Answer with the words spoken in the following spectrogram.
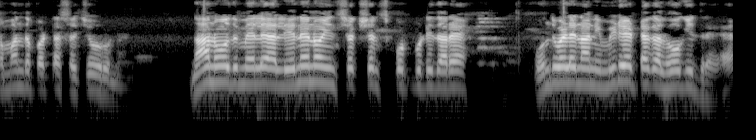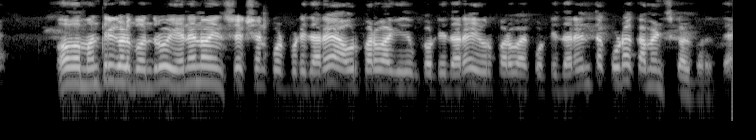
ಸಂಬಂಧಪಟ್ಟ ಸಚಿವರು ನಾನು. ನಾನು ಹೋದ ಮೇಲೆ ಅಲ್ಲಿ ಏನೇನೋ ಇನ್ಸ್ಟ್ರಕ್ಷನ್ಸ್ ಕೊಟ್ಬಿಟ್ಟಿದ್ದಾರೆ. ಒಂದು ವೇಳೆ ನಾನು ಇಮಿಡಿಯೇಟ್ ಆಗಿ ಅಲ್ಲಿ ಹೋಗಿದ್ರೆ ಮಂತ್ರಿಗಳು ಬಂದ್ರು, ಏನೇನೋ ಇನ್ಸ್ಟ್ರಕ್ಷನ್ ಕೊಟ್ಬಿಟ್ಟಿದ್ದಾರೆ, ಅವ್ರ ಪರವಾಗಿ ಕೊಟ್ಟಿದ್ದಾರೆ, ಇವ್ರ ಪರವಾಗಿ ಕೊಟ್ಟಿದ್ದಾರೆ ಅಂತ ಕೂಡ ಕಮೆಂಟ್ಸ್ಗಳು ಬರುತ್ತೆ.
